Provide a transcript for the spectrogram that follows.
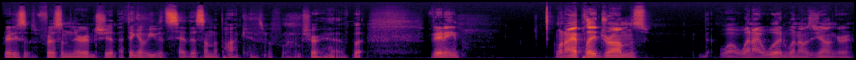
ready for some nerd shit. I think I've even said this on the podcast before. I'm sure I have, but Vinny, when I played drums, well, when I would when I was younger,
